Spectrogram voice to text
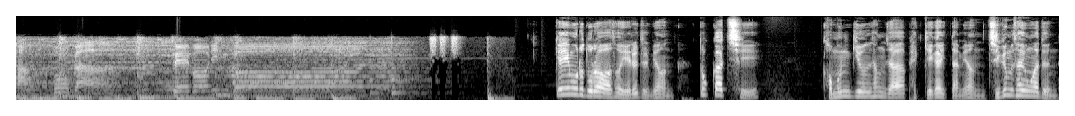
바보가 돼버린 걸. 게임으로 돌아와서 예를 들면 똑같이 검은 기운 상자 100개가 있다면 지금 사용하든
